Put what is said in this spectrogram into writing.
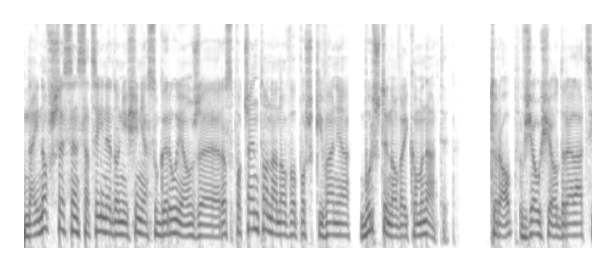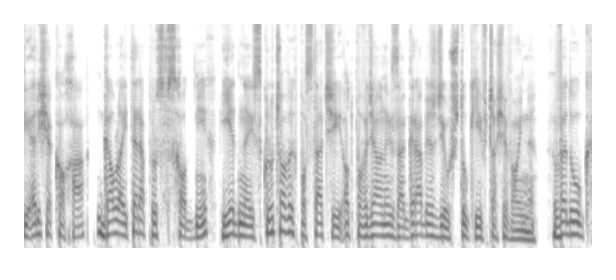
Najnowsze sensacyjne doniesienia sugerują, że rozpoczęto na nowo poszukiwania bursztynowej komnaty. Trop wziął się od relacji Erisia Kocha, Gauleitera Prus Wschodnich, jednej z kluczowych postaci odpowiedzialnych za grabież dzieł sztuki w czasie wojny. Według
